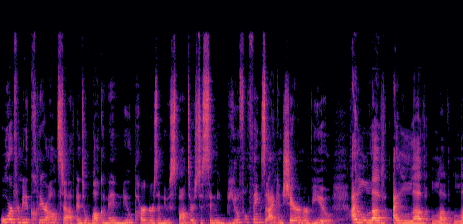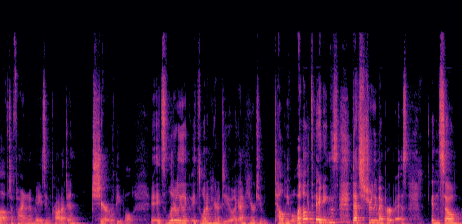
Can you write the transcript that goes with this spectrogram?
or for me to clear out stuff and to welcome in new partners and new sponsors to send me beautiful things that I can share and review. I love, I love, love, love to find an amazing product and share it with people. It's literally like it's what I'm here to do. Like I'm here to tell people about things. That's truly my purpose. And so,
